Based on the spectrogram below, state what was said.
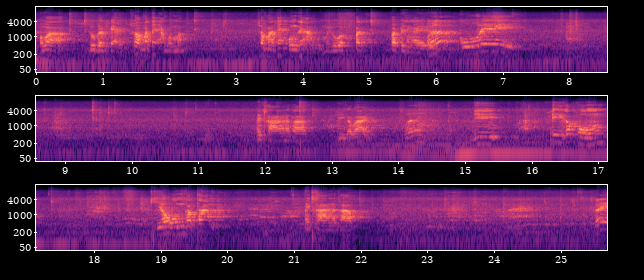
เพราะว่าดูแปลกๆชอบมาแตะอ่างผมอะชอบมาแตะองค์แตะอ่างผมไม่รู้ว่าปัดปัดเป็นยังไงเปิดโอ้ยไม่ค้างนะครับดีครับไอ้เฮ้ยดีดีครับผมเขียวอมครับท่าน ไม่ค้างนะครับ เฮ้ย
